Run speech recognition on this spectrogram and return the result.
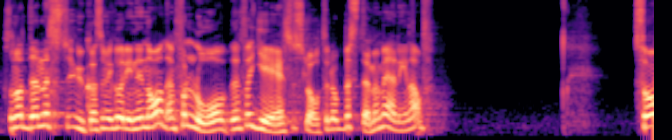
Sånn at den neste uka som vi går inn i nå, den får, lov, den får Jesus lov til å bestemme meningen av. Så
